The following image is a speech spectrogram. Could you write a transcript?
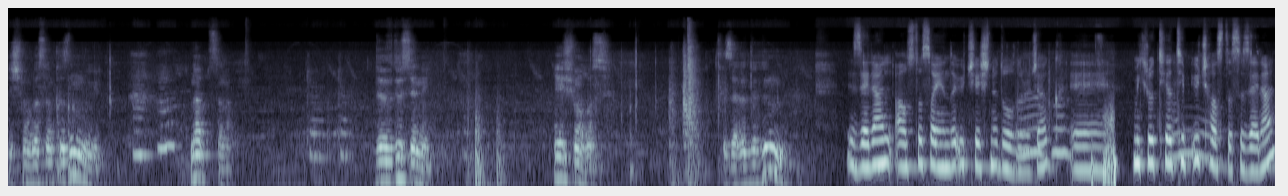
İşin ablasına kızdın mı bugün? Ne yaptı sana? Dövdü seni. Ne işin ablası? Kızlara dövdün mü? Zelal Ağustos ayında 3 yaşını dolduracak. Ee, mikrotiyatip 3 hastası Zelal.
